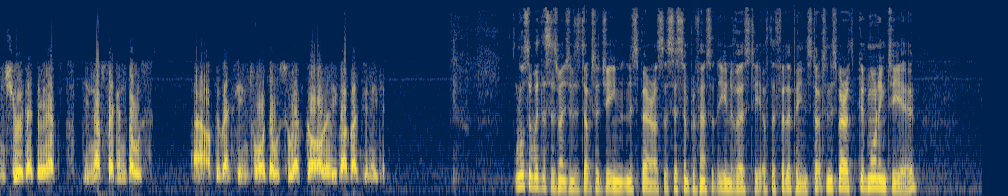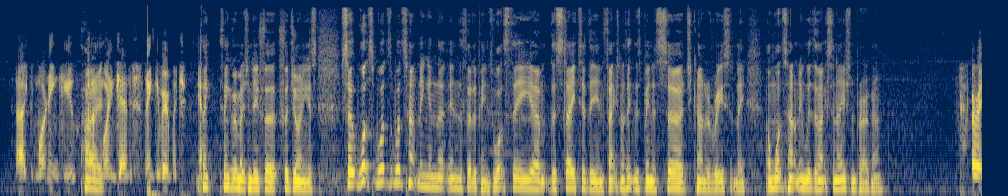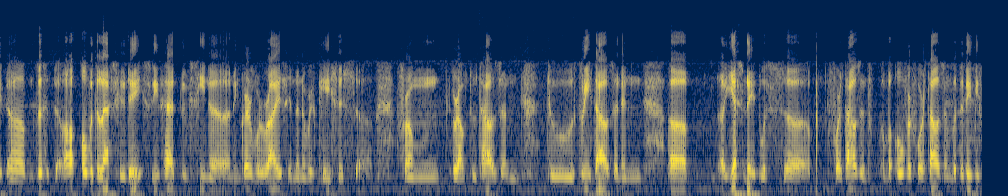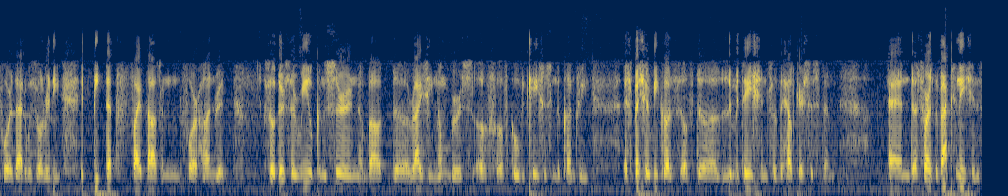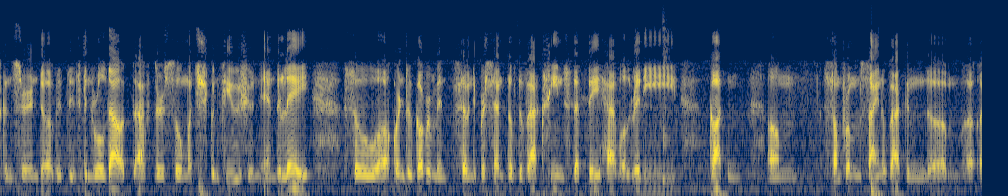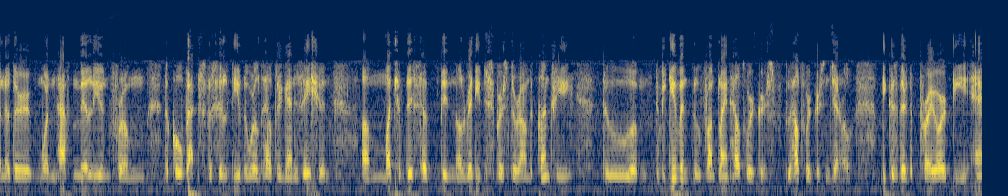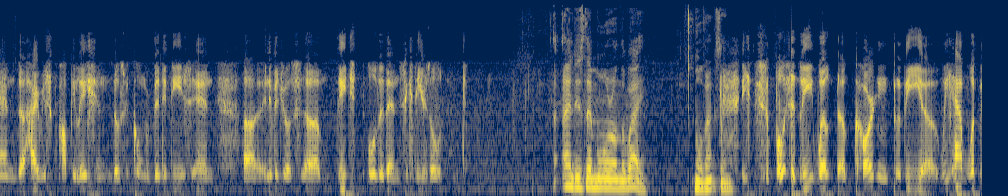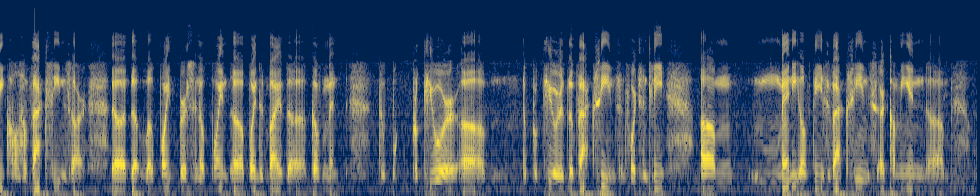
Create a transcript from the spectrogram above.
ensured that they have enough second dose uh, of the vaccine for those who have got, already got vaccinated. Well, also with us, as mentioned, is Dr. Gene Nisperos, Assistant Professor at the University of the Philippines. Dr. Nisperos, good morning to you. Uh, good morning to you. Uh, Hi. good morning, Janice. Thank you very much. Yeah. Thank, thank you very much indeed for, for joining us. So, what's what's what's happening in the in the Philippines? What's the um, the state of the infection? I think there's been a surge kind of recently, and what's happening with the vaccination program? All right. Um, the, uh, over the last few days, we've had we've seen uh, an incredible rise in the number of cases uh, from around 2,000 to 3,000, and uh, yesterday it was 4,000, over 4,000, but the day before that it was already, it peaked at 5,400. so there's a real concern about the rising numbers of, of COVID cases in the country, especially because of the limitations of the healthcare system. And as far as the vaccination is concerned, uh, it, has been rolled out after so much confusion and delay. So, uh, according to the government, 70% of the vaccines that they have already gotten, um, some from Sinovac and um, another more than half million from the COVAX facility of the World Health Organization. Um, much of this have been already dispersed around the country to um, to be given to frontline health workers, to health workers in general, because they're the priority and the high risk population, those with comorbidities and uh, individuals uh, aged older than 60 years old. And is there more on the way? More vaccine? Supposedly, well, according to the, uh, we have what we call a vaccine czar, uh, the point person appoint, uh, appointed by the government to p- procure uh, to procure the vaccines. Unfortunately, um, many of these vaccines are coming in.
